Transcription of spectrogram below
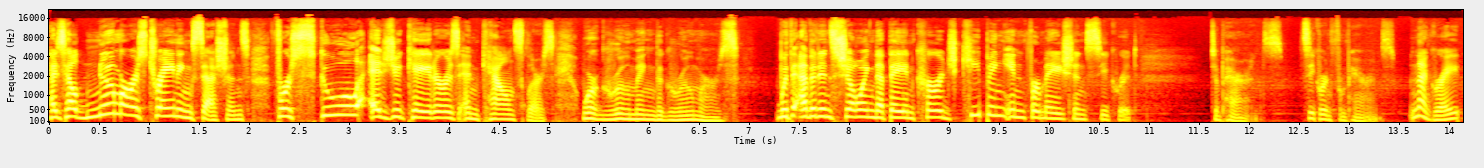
has held numerous training sessions for school educators and counselors. We're grooming the groomers with evidence showing that they encourage keeping information secret to parents, secret from parents. Isn't that great?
